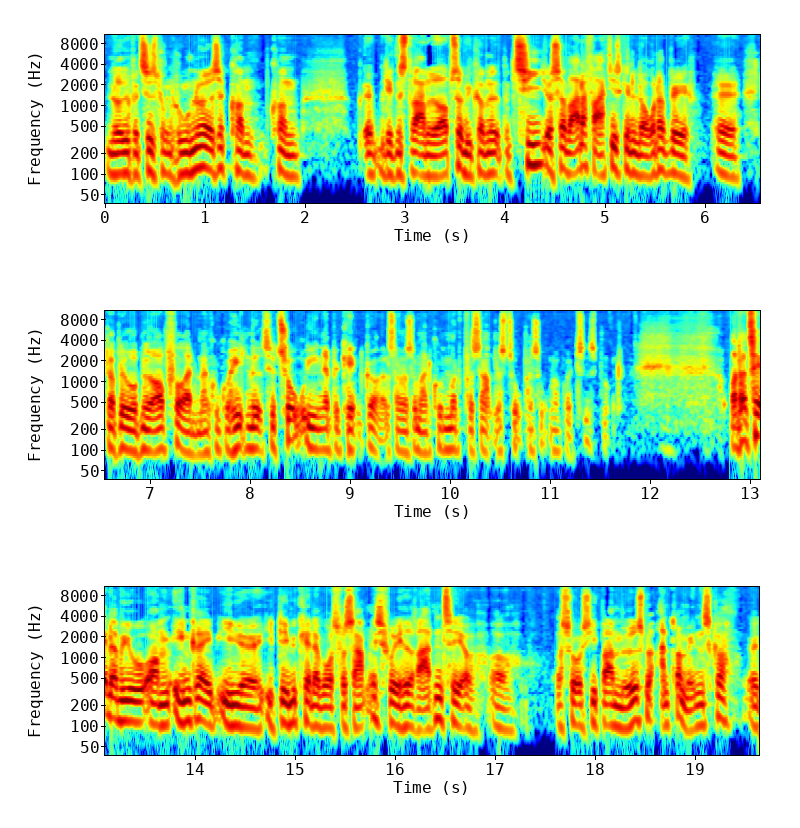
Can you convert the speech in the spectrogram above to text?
noget på et tidspunkt 100, så kom, kom øh, blev den strammet op, så vi kom ned på 10, og så var der faktisk en lov, der blev, øh, der blev åbnet op for, at man kunne gå helt ned til to i en af bekendtgørelserne, så man kun måtte forsamles to personer på et tidspunkt. Og der taler vi jo om indgreb i, øh, i det, vi kalder vores forsamlingsfrihed, retten til at, at, at så at sige, bare mødes med andre mennesker, øh,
